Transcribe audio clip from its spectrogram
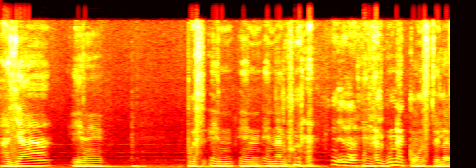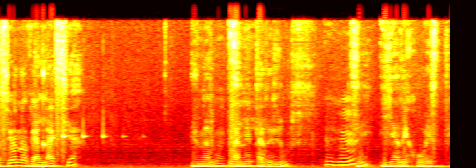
allá eh, pues en, en- en alguna en alguna constelación o galaxia en algún planeta de luz. ¿sí? y ya dejó este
